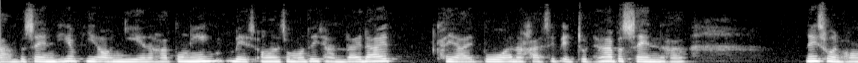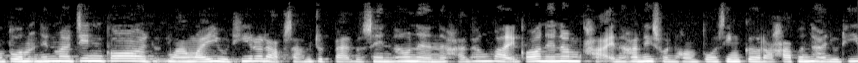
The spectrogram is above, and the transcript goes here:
1.3%เทียบ year on year นะคะ ตรงนี้ based on สมมติฐานรายได้ ขยายตัวนะคะ 11.5%นะคะ ในส่วนของตัว Net Margin ก็วางไว้อยู่ที่ระดับ 3.8%เท่านั้นนะคะ ทั้งฝ่ายก็แนะนำขายนะคะ ในส่วนของตัวซิงเกิลราคาพื้นฐานอยู่ที่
